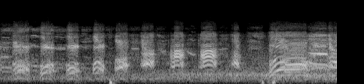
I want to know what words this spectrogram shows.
Ha ha ha ha ha ha!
